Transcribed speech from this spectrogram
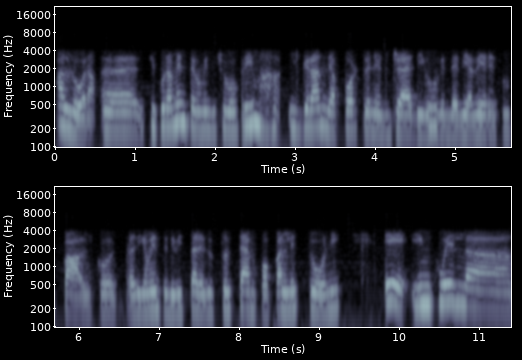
Allora, eh, sicuramente come dicevo prima, il grande apporto energetico che devi avere sul palco, praticamente devi stare tutto il tempo a pallettoni e in quella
